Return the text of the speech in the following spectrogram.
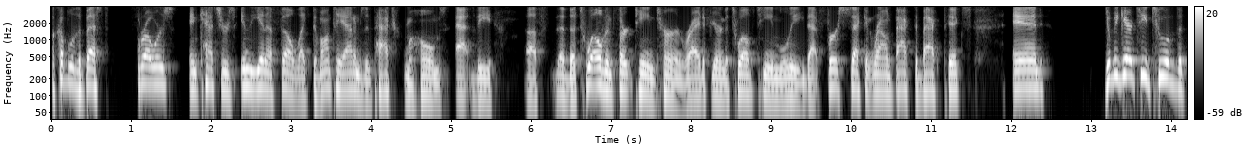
a couple of the best throwers and catchers in the NFL, like Davante Adams and Patrick Mahomes at the uh, the 12 and 13 turn, right? If you're in a 12 team league, that first, second round back to back picks And you'll be guaranteed two of the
